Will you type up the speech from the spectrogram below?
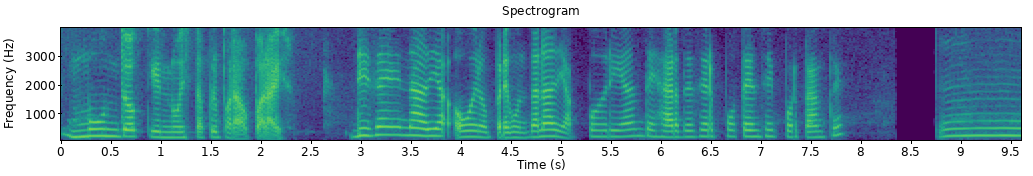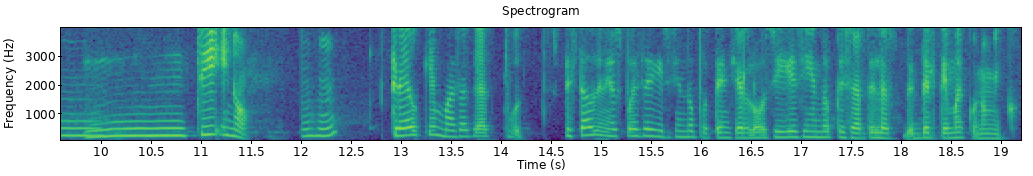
mundo que no está preparado para eso. Dice Nadia, o bueno, pregunta Nadia, ¿podrían dejar de ser potencia importante? Mm, sí y no. Creo que más allá, pues, Estados Unidos puede seguir siendo potencia, lo sigue siendo a pesar del tema económico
